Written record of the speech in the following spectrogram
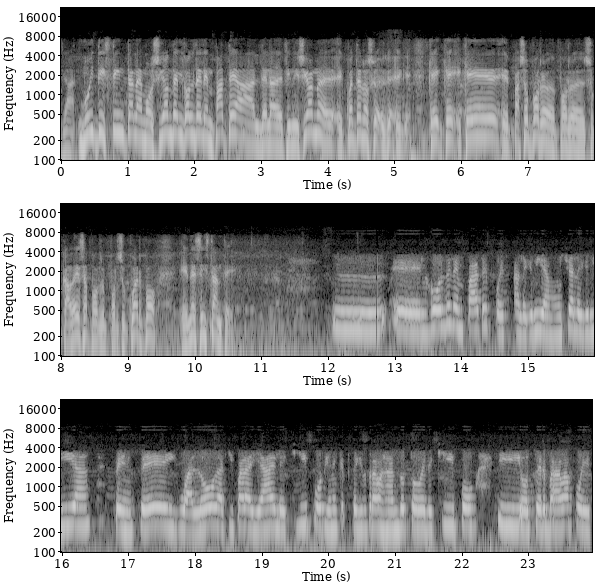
Ya, muy distinta la emoción del gol del empate al de la definición. Eh, eh, cuéntenos eh, eh, qué, qué- qué, pasó por, por su cabeza, por, por su cuerpo en ese instante. el, el gol del empate, pues alegría, mucha alegría. Pensé, igualó de aquí para allá el equipo, tiene que seguir trabajando todo el equipo y observaba pues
